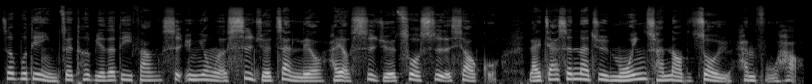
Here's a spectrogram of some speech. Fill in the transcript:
这部电影最特别的地方是运用了视觉暂留，还有视觉错视的效果，来加深那句魔音传脑的咒语和符号，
